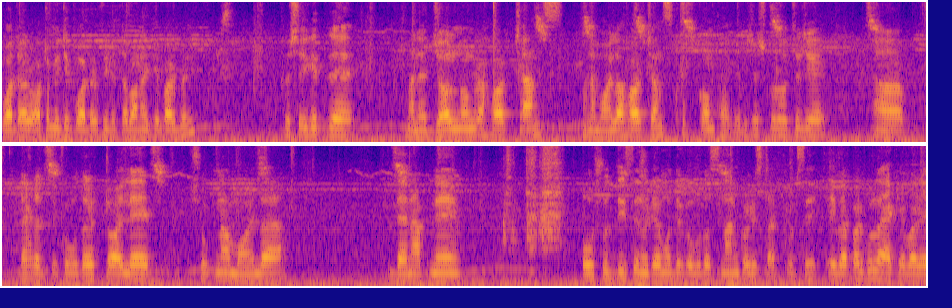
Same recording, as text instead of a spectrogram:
ওয়াটার অটোমেটিক ওয়াটার ফিল্টারটা বানাইতে পারবেন। তো সেই ক্ষেত্রে মানে জল নোংরা হওয়ার চান্স মানে ময়লা হওয়ার চান্স খুব কম থাকে। বিশেষ করে হচ্ছে যে দেখা যাচ্ছে কবুতরের টয়লেট, শুকনা ময়লা। দেন আপনি ওষুধ দিচ্ছেন, ওইটার মধ্যে কবুতর স্নান করে স্টার্ট করছে। এই ব্যাপারগুলো একেবারে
